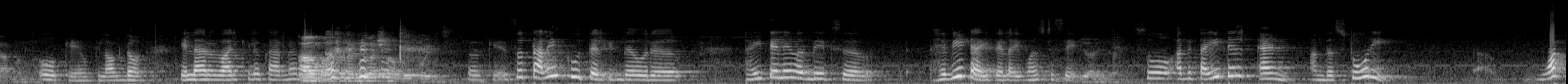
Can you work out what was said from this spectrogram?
காரணம் ஓகே ஓகே லாக்டவுன் எல்லாரும் வாழ்க்கையிலும் காரணம் ரெண்டு வருஷம் அப்படியே போயிடுச்சு. ஓகே ஸோ தலைக்கூத்தல் இந்த ஒரு டைட்டிலே வந்து it's heavy title I must say. So அந்த டைட்டில் அண்ட் அந்த story what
